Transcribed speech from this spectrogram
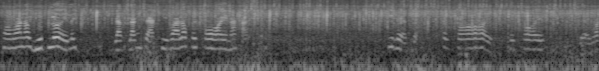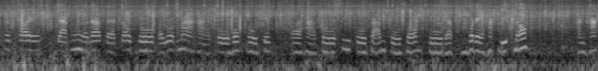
เพราะว่าเราหยุดเลยแล้วหลังหลังจากที่ว่าเราค่อยๆนะคะ ที่แรกก็ค่อยๆค่อยๆแต่ว่าค่อยๆจากมือละแปดเก้าโตวก็ลดมาหาโตวหกโตวเจ็ดหาโตวสี่โตวสามโตวสองโตวแบบบริหักดิบเนาะหันหัก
